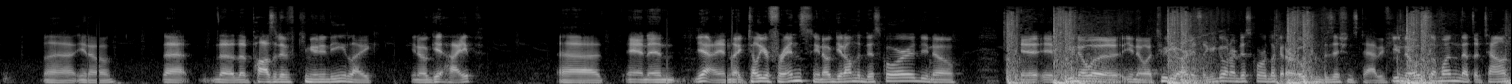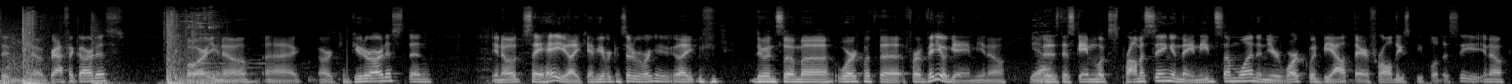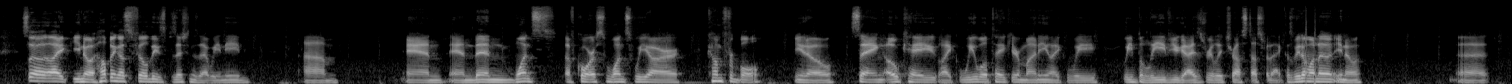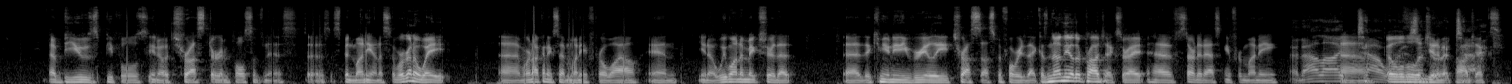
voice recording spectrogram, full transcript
uh, you know, that the the positive community. Like you know, get hype. Uh, and and yeah, and like tell your friends. You know, get on the Discord. You know, if you know a you know a 2D artist, like you go on our Discord, look at our open positions tab. If you know someone that's a talented you know graphic artist or you know uh, or computer artist, then you know say hey, like have you ever considered working like doing some uh, work with the for a video game? You know, Yeah. this, this game looks promising and they need someone, and your work would be out there for all these people to see. You know, so like you know helping us fill these positions that we need. Um, and and then once of course once we are comfortable you know saying okay like we will take your money like we we believe you guys really trust us for that. Because we don't want to you know uh abuse people's you know trust or impulsiveness to spend money on us. So we're going to wait. Uh, we're not going to accept money for a while. And you know we want to make sure that uh, the community really trusts us before we do that. Because none of the other projects right have started asking for money. An allied uh, tower legitimate attack.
